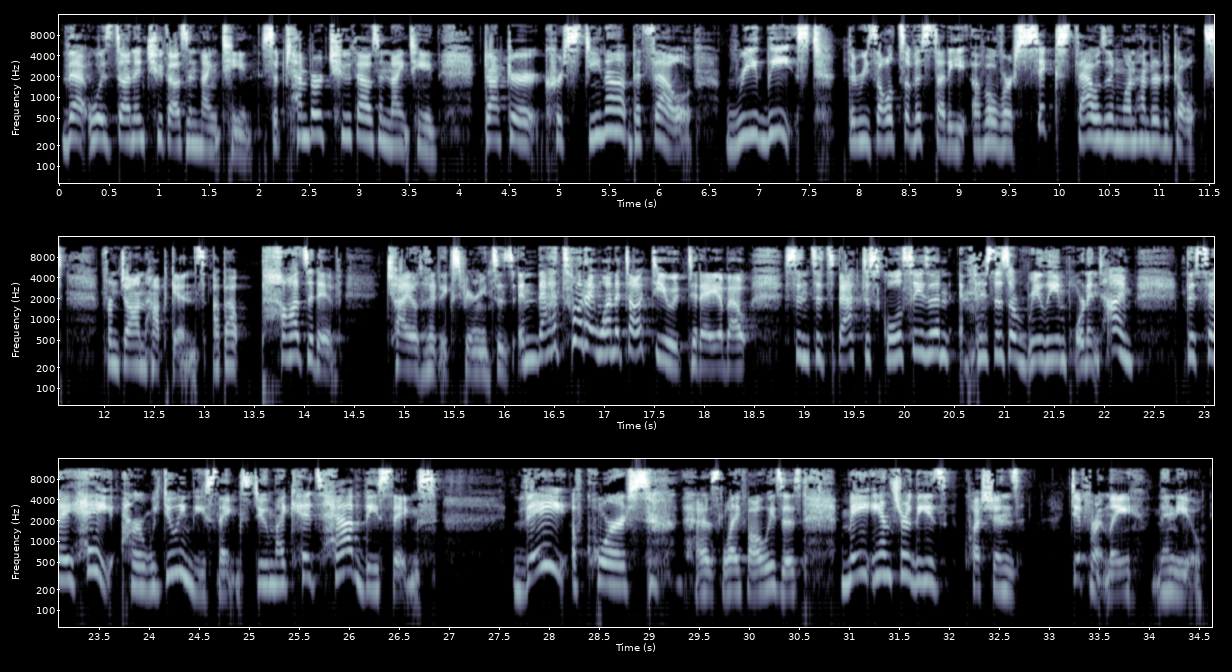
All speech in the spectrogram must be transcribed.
that was done in 2019, September 2019. Dr. Christina Bethell released the results of a study of over 6,100 adults from John Hopkins about positive childhood experiences. And that's what I want to talk to you today about since it's back to school season. And this is a really important time to say, Hey, are we doing these things? Do my kids have these things? They, of course, as life always is, may answer these questions differently than you.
